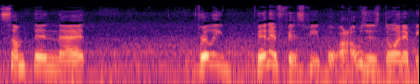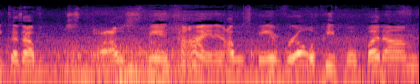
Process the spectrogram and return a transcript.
something that really benefits people. I was just doing it because I just thought I was just being kind and I was being real with people. But um,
